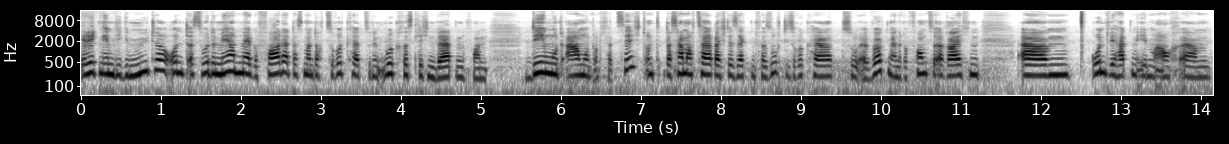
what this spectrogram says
erregten eben die Gemüter und es wurde mehr und mehr gefordert, dass man doch zurückkehrt zu den urchristlichen Werten von Demut, Armut und Verzicht. Und das haben auch zahlreiche Sekten versucht, diese Rückkehr zu erwirken, eine Reform zu erreichen. Ähm, und wir hatten eben auch ähm,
